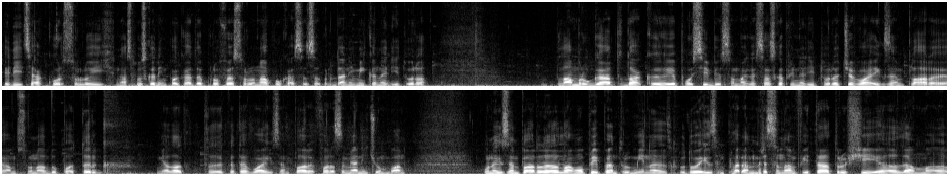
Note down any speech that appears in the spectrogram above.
ediția cursului. Ne-a spus că din păcate profesorul n-a apucat să se predea nimic în editură. L-am rugat dacă e posibil să mai găsească prin editură ceva exemplare, am sunat după târg, mi-a dat uh, câteva exemplare fără să-mi ia niciun ban. Un exemplar uh, l-am oprit pentru mine, cu două exemplare am mers în amfiteatru și uh, le-am uh,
